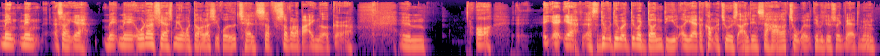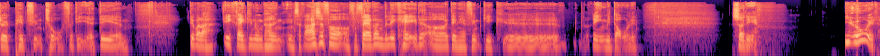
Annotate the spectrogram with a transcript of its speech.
Men, men altså ja, med, med 78 millioner dollars i røde tal, så, så var der bare ikke noget at gøre. Øhm, og øh, Ja, ja altså det var, det, var, det var done deal, og ja, der kom naturligvis aldrig en Sahara 2, eller det ville det jo så ikke være, det var en Dirk Pitt-film 2, fordi at det, øh, det var der ikke rigtig nogen, der havde en interesse for, og forfatteren ville ikke have det, og den her film gik øh, øh rimelig dårligt. Så det. I øvrigt,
